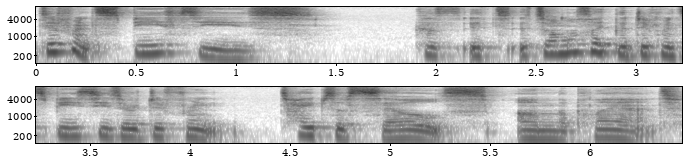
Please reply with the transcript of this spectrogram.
different species, because it's, it's almost like the different species are different types of cells on the plant.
